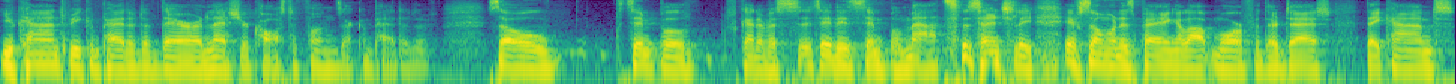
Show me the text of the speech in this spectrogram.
You can't be competitive there unless your cost of funds are competitive. So simple kind of a, it is simple maths essentially. If someone is paying a lot more for their debt they can't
